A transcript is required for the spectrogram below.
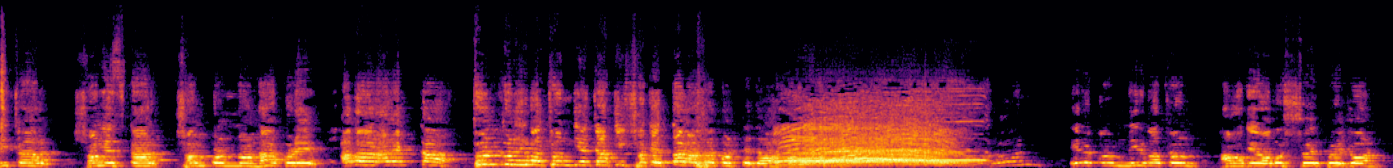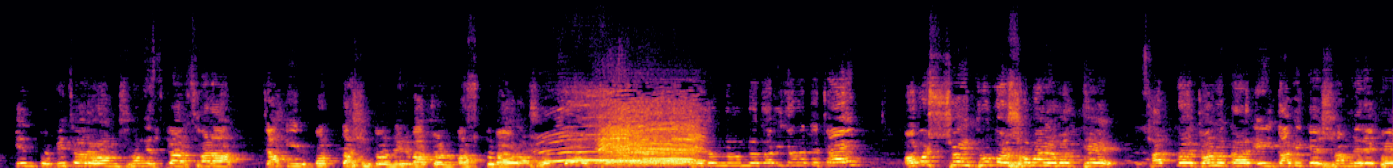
বিচার, সংস্কার সম্পন্ন না করে আবার আরেকটা থুনকু নির্বাচন দিয়ে জাতির সাথে তামাশা করতে দেওয়া কারণ এরকম নির্বাচন আমাদের অবশ্যই প্রয়োজন, কিন্তু বিচার এবং সংস্কার ছাড়া জাতির প্রত্যাশিত নির্বাচন বাস্তবায়ন অসম্ভব। আমরা দাবি জানাতে চাই, অবশ্যই দ্রুত সময়ের মধ্যে ছাত্র জনতার এই দাবিকে সামনে রেখে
